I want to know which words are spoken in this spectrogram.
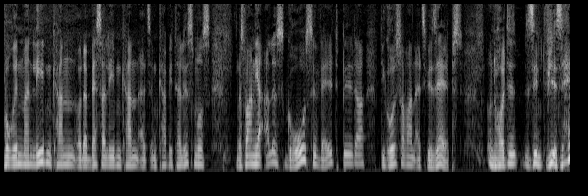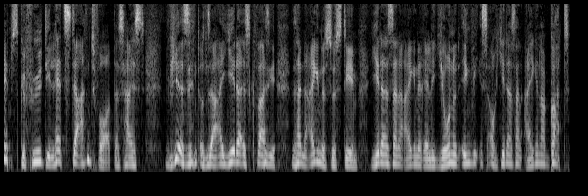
worin man leben kann oder besser leben kann als im Kapitalismus. Das waren ja alles große Weltbilder, die größer waren als wir selbst. Und heute sind wir selbst gefühlt die letzte Antwort. Das heißt, wir sind unser, jeder ist quasi sein eigenes System. Jeder ist seine eigene Religion und irgendwie ist auch jeder sein eigener Gott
